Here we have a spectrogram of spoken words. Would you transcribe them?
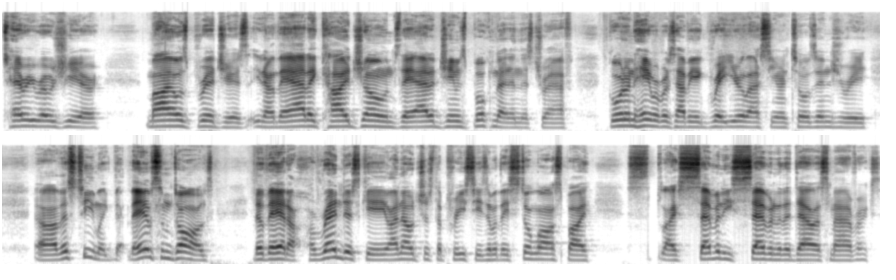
Terry Rozier. Miles Bridges. You know, they added Kai Jones. They added James Bouknight in this draft. Gordon Hayward was having a great year last year until his injury. Uh, this team, like, they have some dogs. Though they had a horrendous game. I know it's just the preseason, but they still lost by like 77 to the Dallas Mavericks.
